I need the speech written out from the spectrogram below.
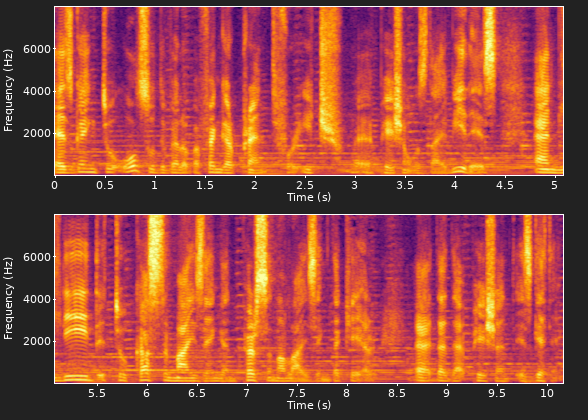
is going to also develop a fingerprint for each uh, patient with diabetes and lead to customizing and personalizing the care uh, that that patient is getting.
